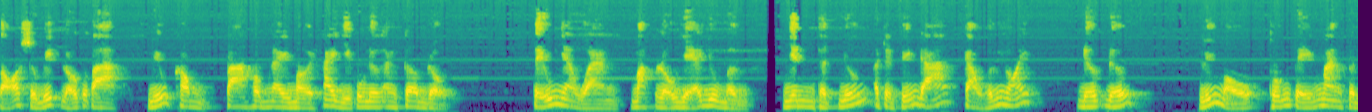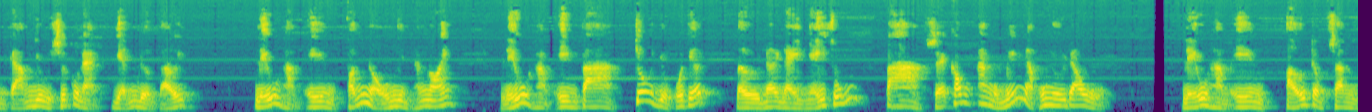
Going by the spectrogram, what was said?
tỏ sự biết lỗi của ta, nếu không ta hôm nay mời hai vị cô nương ăn cơm rồi. Tiểu nha hoàng mặt lộ vẻ vui mừng, nhìn thịt nướng ở trên phiến đá, cao hứng nói, được được. Lý mộ thuận tiện mang tình cảm vui sướng của nàng dẫn đường tới. Liễu Hàm Yên phẫn nộ nhìn hắn nói, Liễu Hàm Yên ta, cho dù có chết, từ nơi này nhảy xuống, ta sẽ không ăn một miếng nào của ngươi đâu. Liễu Hàm Yên ở trong sân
